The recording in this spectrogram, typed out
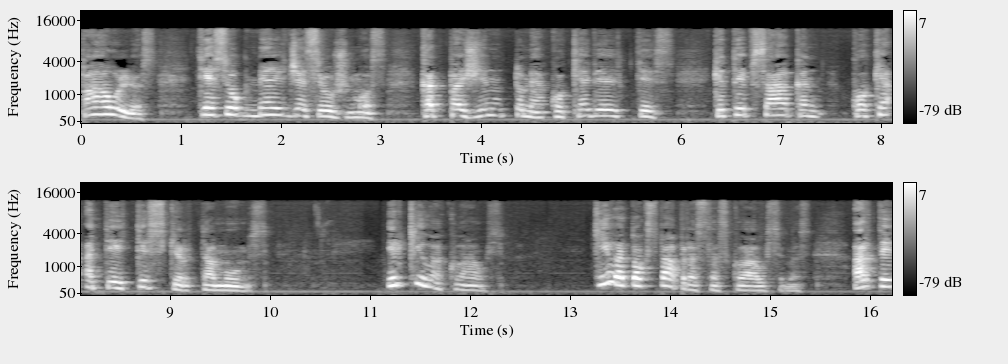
Paulius tiesiog meldžiasi už mus, kad pažintume, kokia viltis, kitaip sakant, kokia ateitis skirta mums. Ir kyla klausimas. Kyla toks paprastas klausimas. Ar tai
